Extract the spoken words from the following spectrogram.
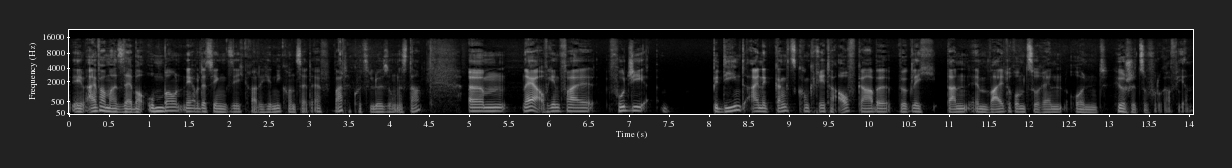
eben einfach mal selber umbauen. Nee, aber deswegen sehe ich gerade hier Nikon ZF. Warte, kurze Lösung ist da. Ähm, naja, auf jeden Fall, Fuji bedient eine ganz konkrete Aufgabe, wirklich dann im Wald rumzurennen und Hirsche zu fotografieren.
